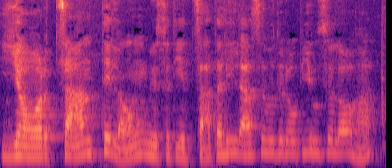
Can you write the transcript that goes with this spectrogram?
jahrzehntelang müssen die Zettel lesen, die der Robby rausgelassen hat.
